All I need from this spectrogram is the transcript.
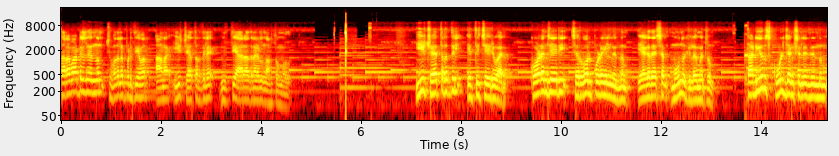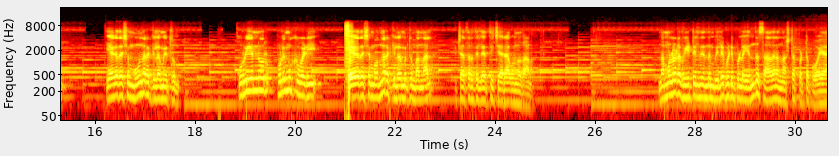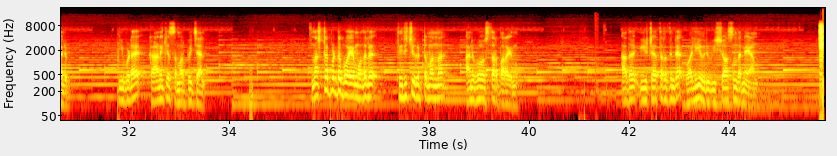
തറവാട്ടിൽ നിന്നും ചുമതലപ്പെടുത്തിയവർ ആണ് ഈ ക്ഷേത്രത്തിലെ നിത്യ ആരാധനകൾ നടത്തുന്നത്. ഈ ക്ഷേത്രത്തിൽ എത്തിച്ചേരുവാൻ കോഴഞ്ചേരി ചെറുകോൽപ്പുഴയിൽ നിന്നും ഏകദേശം മൂന്ന് കിലോമീറ്ററും തടിയൂർ സ്കൂൾ ജംഗ്ഷനിൽ നിന്നും ഏകദേശം മൂന്നര കിലോമീറ്ററും കുറിയന്നൂർ പുളിമുക്ക് വഴി ഏകദേശം ഒന്നര കിലോമീറ്റർ വന്നാൽ ക്ഷേത്രത്തിൽ എത്തിച്ചേരാവുന്നതാണ്. നമ്മളുടെ വീട്ടിൽ നിന്നും വിലപിടിപ്പുള്ള എന്ത് സാധനം നഷ്ടപ്പെട്ടു പോയാലും ഇവിടെ കാണിക്ക സമർപ്പിച്ചാൽ നഷ്ടപ്പെട്ടു പോയ മുതൽ തിരിച്ചു കിട്ടുമെന്ന് അനുഭവസ്ഥർ പറയുന്നു. അത് ഈ ക്ഷേത്രത്തിന്റെ വലിയൊരു വിശ്വാസം തന്നെയാണ്.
